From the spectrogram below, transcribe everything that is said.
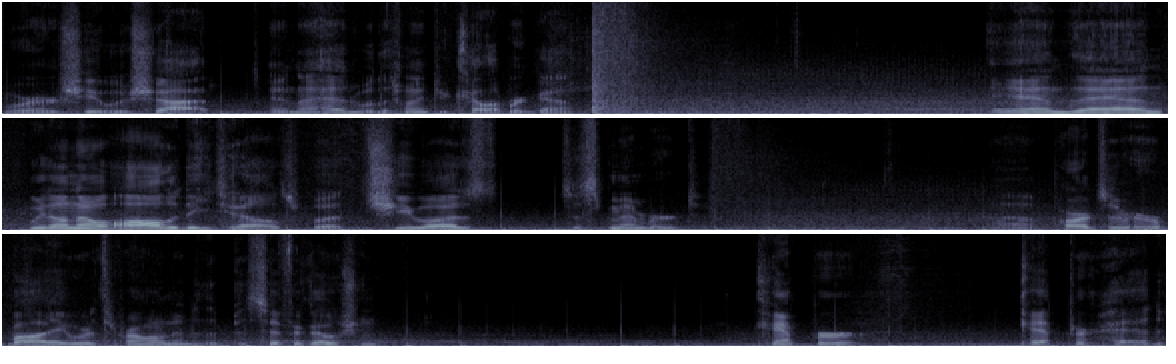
where she was shot in the head with a 22 caliber gun. And then we don't know all the details, but she was dismembered. Uh, parts of her body were thrown into the Pacific Ocean. Kemper kept her head.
